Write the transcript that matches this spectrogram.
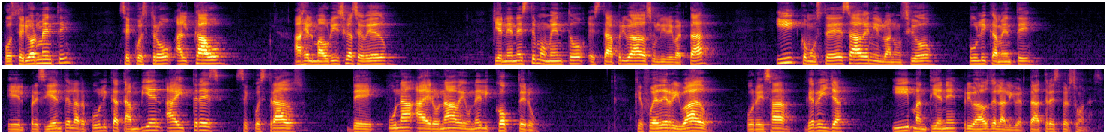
Posteriormente, secuestró al cabo Ángel Mauricio Acevedo, quien en este momento está privado de su libertad y como ustedes saben y lo anunció públicamente el presidente de la República, también hay tres secuestrados de una aeronave, un helicóptero, que fue derribado por esa guerrilla y mantiene privados de la libertad a tres personas.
